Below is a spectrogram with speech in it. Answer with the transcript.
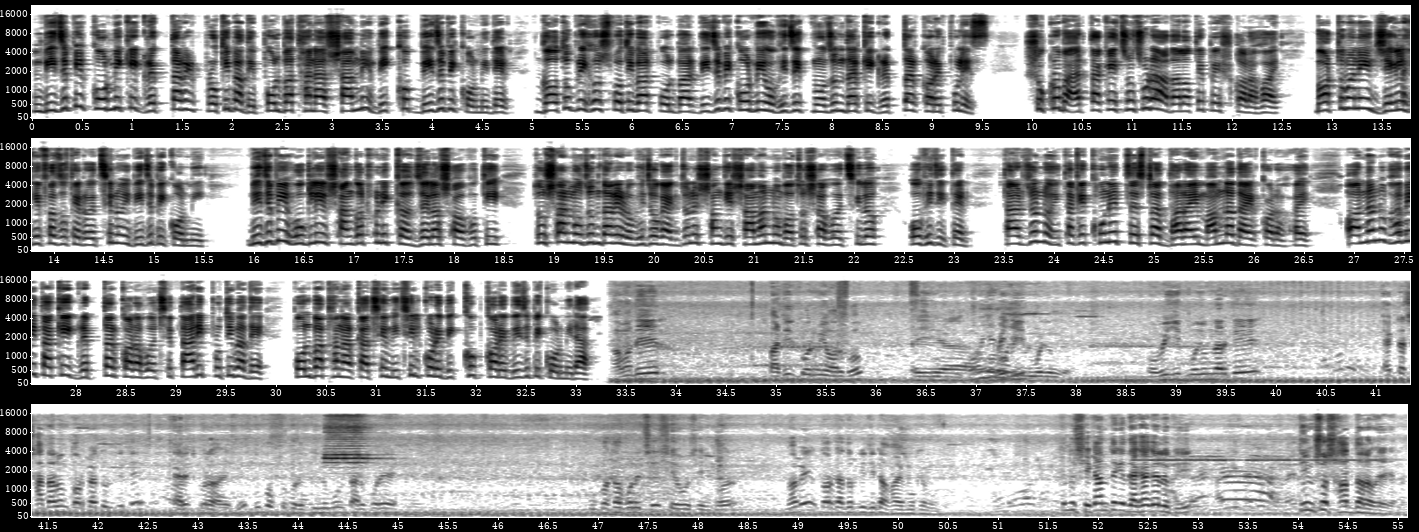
বিজেপির কর্মীকে গ্রেপ্তারের প্রতিবাদে পোলবা থানার সামনে বিক্ষোভ বিজেপি কর্মীদের। গত বৃহস্পতিবার পোলবার বিজেপি কর্মী অভিজিৎ মজুমদারকে গ্রেপ্তার করে পুলিশ। শুক্রবার তাকে চুঁচুড়া আদালতে পেশ করা হয়। বর্তমানে জেল হেফাজতে রয়েছেন ওই বিজেপি কর্মী। বিজেপি হুগলির সাংগঠনিক জেলা সভাপতি তুষার মজুমদারের অভিযোগ, একজনের সঙ্গে সামান্য বচসা হয়েছিল অভিজিতের। তার জন্যই তাকে খুনের চেষ্টার ধারায় মামলা দায়ের করা হয়। অন্যান্যভাবেই তাকে গ্রেপ্তার করা হয়েছে তারই প্রতিবাদে পোলবা থানার কাছে মিছিল করে বিক্ষোভ করে বিজেপি কর্মীরা। আমাদের পার্টির কর্মী অর্ঘ, এই অভিজিৎ মজুমদার। অভিজিৎ মজুমদারকে একটা সাধারণ তর্কাতর্কিতে অ্যারেস্ট করা হয়েছে। দুপক্ষ করে তৃণমূল তার উপরে কথা বলেছে, সেও সেইভাবে তর্কাতর্কি যেটা হয় মুখে মুখে। কিন্তু সেখান থেকে দেখা গেল কি তিনশো সাত ধারা হয়ে গেল।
